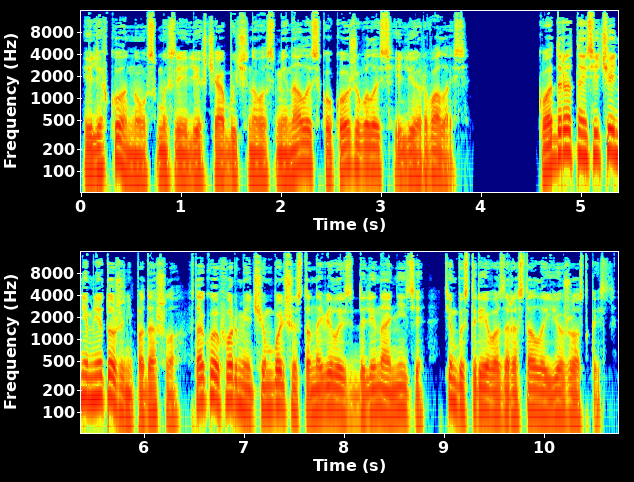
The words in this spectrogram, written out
и легко, ну, в смысле легче обычного, сминалась, кукоживалась или рвалась. Квадратное сечение мне тоже не подошло. В такой форме, чем больше становилась длина нити, тем быстрее возрастала ее жесткость.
